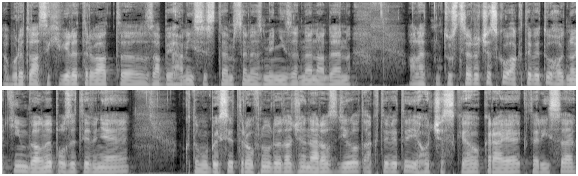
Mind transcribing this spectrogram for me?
a bude to asi chvíli trvat, eh, zaběhaný systém se nezmění ze dne na den, ale tu středočeskou aktivitu hodnotím velmi pozitivně. K tomu bych si troufnul dodat, že na rozdíl od aktivity jeho českého kraje, který se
